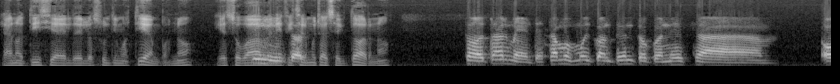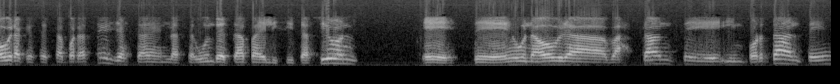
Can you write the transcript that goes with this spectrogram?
La noticia de, los últimos tiempos, ¿no? Y eso va a beneficiar mucho al sector, ¿no? Totalmente, estamos muy contentos con esa obra que se está por hacer, ya está en la segunda etapa de licitación. Este, es una obra bastante importante,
